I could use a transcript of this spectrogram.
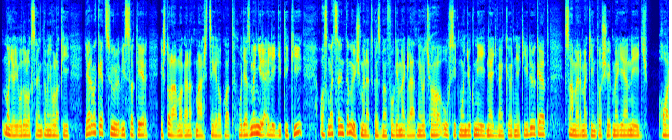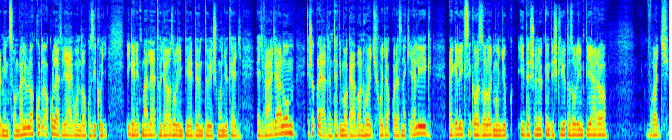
nagyon jó dolog szerintem, hogy valaki gyermeket szül, visszatér, és talál magának más célokat. Hogy ez mennyire elégíti ki, azt majd szerintem ő is menet közben fogja meglátni, hogyha úszik mondjuk 4-40 környéki időket, Summer McIntoshék meg ilyen 4 30-on belül, akkor, akkor lehet, hogy elgondolkozik, hogy igen, itt már lehet, hogy az olimpiai döntő is mondjuk egy, egy vágyálom, és akkor eldöntheti magában, hogy, hogy akkor ez neki elég, megelégszik azzal, hogy mondjuk édesanyjaként is kijut az olimpiára, vagy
